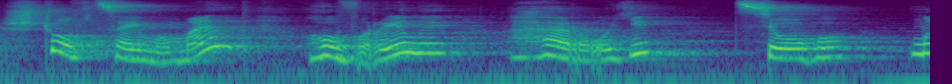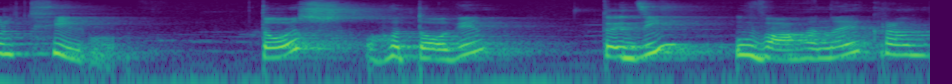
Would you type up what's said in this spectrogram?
що в цей момент говорили герої цього мультфільму. Тож, готові? Тоді увага на екран!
